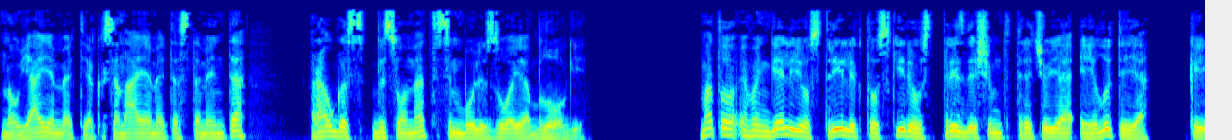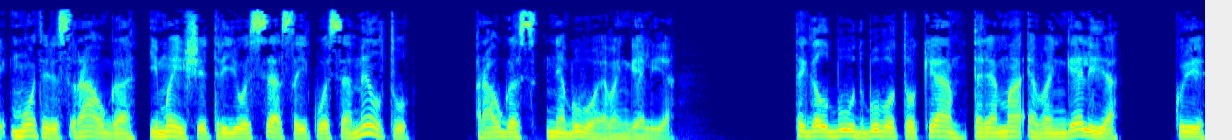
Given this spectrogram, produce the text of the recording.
naujajame, tiek senajame testamente, raugas visuomet simbolizuoja blogį. Mato Evangelijos 13 skyriaus 33 eilutėje, kai moteris rauga įmaišė trijuose saikuose miltų, raugas nebuvo Evangelija tai galbūt buvo tokia tariama Evangelija, kuri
